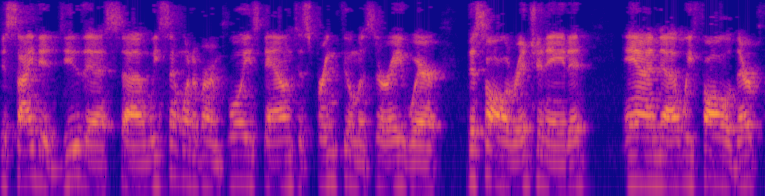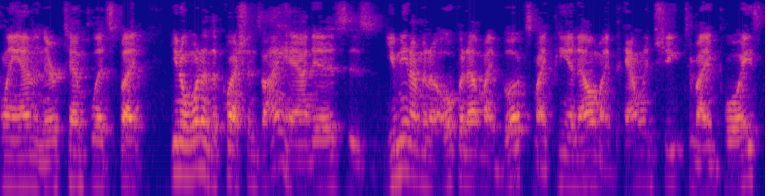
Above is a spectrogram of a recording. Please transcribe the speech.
decided to do this, uh, we sent one of our employees down to Springfield, Missouri, where this all originated, and uh, we followed their plan and their templates. But you know, one of the questions I had is, is you mean I'm going to open up my books, my P and L, my balance sheet to my employees?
